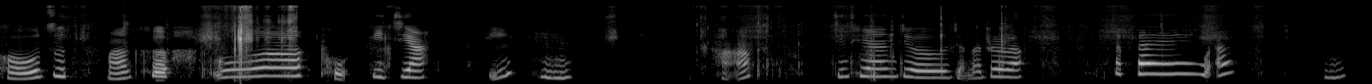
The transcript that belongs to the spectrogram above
猴子马克罗普一家。咦，好，今天就讲到这了，拜拜，晚安，嗯。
